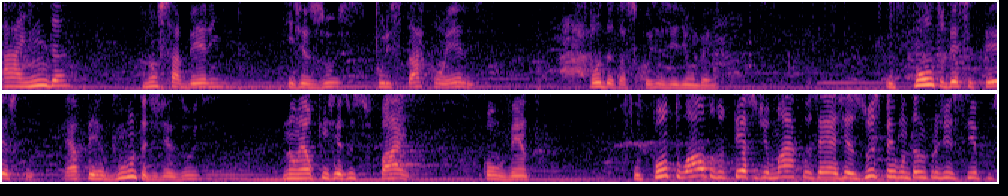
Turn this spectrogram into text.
ainda não saberem que Jesus, por estar com eles, todas as coisas iriam bem. O ponto desse texto é a pergunta de Jesus, não é o que Jesus faz com o vento. O ponto alto do texto de Marcos é Jesus perguntando para os discípulos:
